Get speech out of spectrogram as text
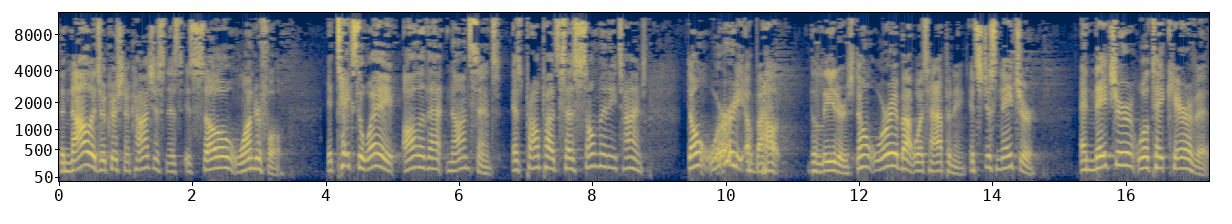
the knowledge of Krishna consciousness is so wonderful. It takes away all of that nonsense. As Prabhupada says so many times, Don't worry about the leaders. Don't worry about what's happening. It's just nature. And nature will take care of it.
